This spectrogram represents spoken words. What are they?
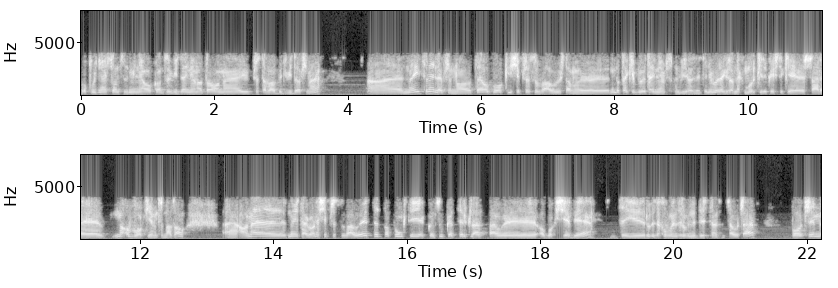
bo później jak słońce zmieniało kąty widzenia, no to one przestawały być widoczne. E, No i co najlepsze, no te obłoki się przesuwały już tam, e, no bo takie były, tak nie wiem, czy to nie były tak żadne chmurki, tylko jakieś takie szare, no obłoki, bym to nazwał. E, One, no i tak, one się przesuwały, te dwa punkty, jak końcówka cyrkla stały obok siebie, tej, zachowując równy dystans cały czas, po czym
